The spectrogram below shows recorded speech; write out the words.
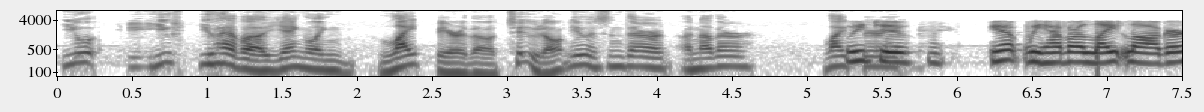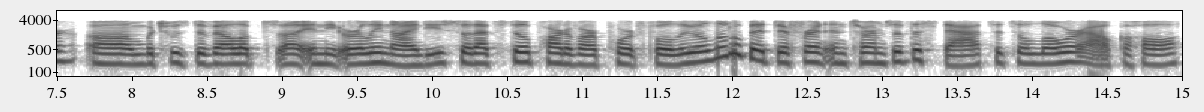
You you you have a Yuengling light beer though too, don't you? Isn't there another light We beer? do. Yep, we have our light lager, um, which was developed uh, in the early 90s, so that's still part of our portfolio. A little bit different in terms of the stats. It's a lower alcohol,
